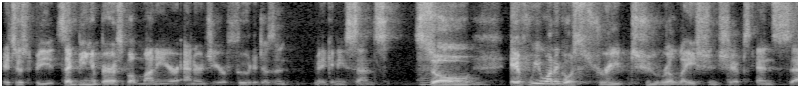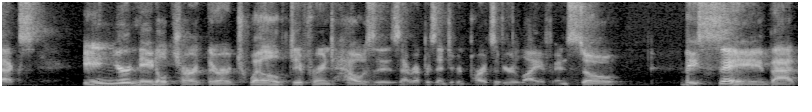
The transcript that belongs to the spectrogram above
it's just be it's like being embarrassed about money or energy or food it doesn't make any sense so mm-hmm. if we want to go straight to relationships and sex in your natal chart, there are 12 different houses that represent different parts of your life. And so they say that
